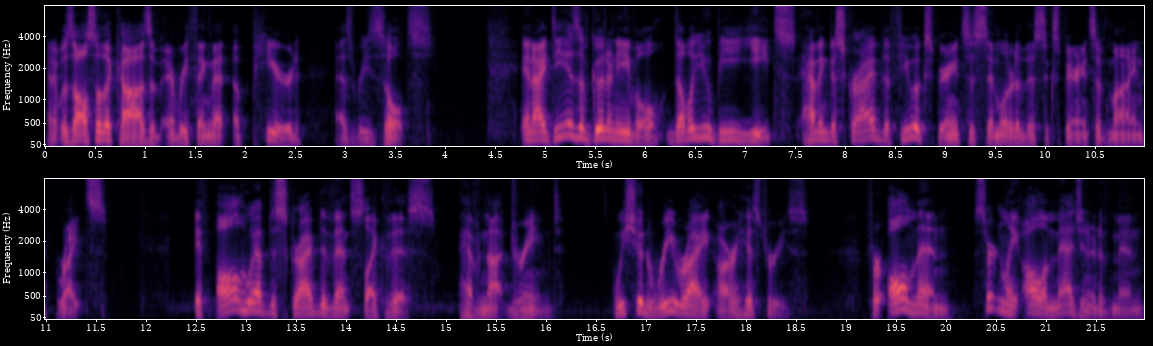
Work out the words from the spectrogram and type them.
And it was also the cause of everything that appeared as results. In Ideas of Good and Evil, W.B. Yeats, having described a few experiences similar to this experience of mine, writes if all who have described events like this have not dreamed, we should rewrite our histories. For all men, certainly all imaginative men,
